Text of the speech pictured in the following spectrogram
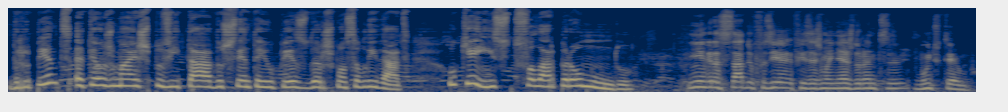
De repente, até os mais pevitados sentem o peso da responsabilidade. O que é isso de falar para o mundo? E engraçado, eu fazia, fiz as manhãs durante muito tempo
